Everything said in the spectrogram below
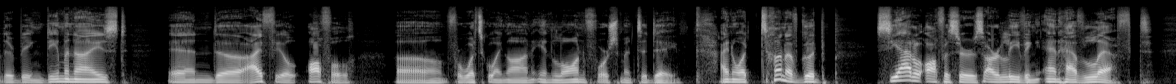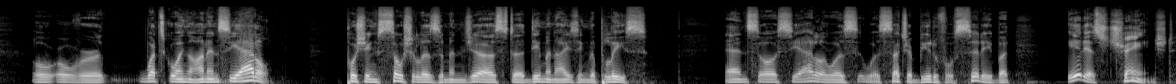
they're being demonized, and uh, I feel awful uh, for what's going on in law enforcement today. I know a ton of good Seattle officers are leaving and have left over what's going on in Seattle, pushing socialism and just uh, demonizing the police. And so Seattle was was such a beautiful city, but it has changed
